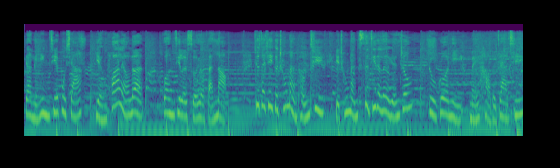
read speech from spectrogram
让你应接不暇，眼花缭乱，忘记了所有烦恼，就在这个充满童趣也充满刺激的乐园中度过你美好的假期。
